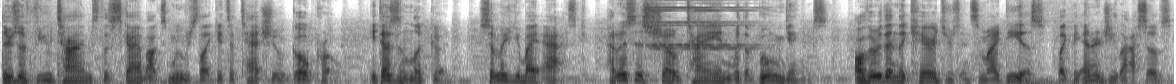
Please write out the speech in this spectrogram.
There's a few times the skybox moves like it's attached to a GoPro. It doesn't look good. Some of you might ask, how does this show tie in with the Boom games? Other than the characters and some ideas, like the energy lassos,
